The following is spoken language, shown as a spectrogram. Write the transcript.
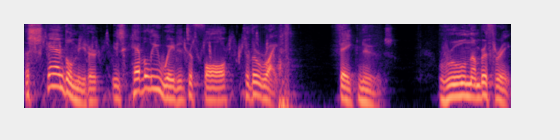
The scandal meter is heavily weighted to fall to the right. Fake news. Rule number three.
